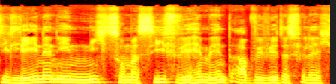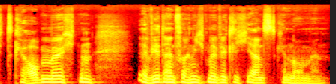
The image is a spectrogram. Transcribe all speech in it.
die lehnen ihn nicht so massiv vehement ab, wie wir das vielleicht glauben möchten. Er wird einfach nicht mehr wirklich ernst genommen.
